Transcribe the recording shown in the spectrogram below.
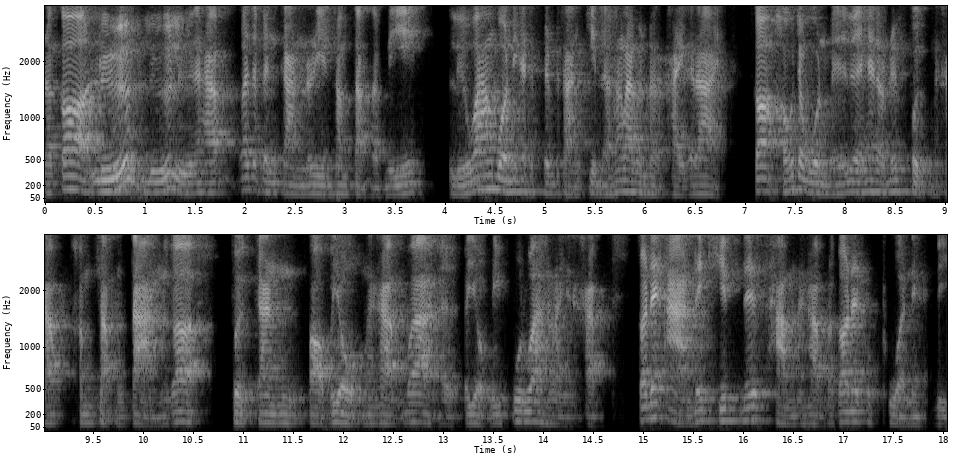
แล้วก็หรือหรือหรือนะครับ ก็จะเป็นการเรียนคำศัพท์แบบนี้ หรือว่าข้างบนนี้อาจจะเป็นภาษาอังกฤษแล้วข้างล่างเป็นภาษาไทยก็ได้ ก็เขาก็จะวนไปเรื่อยๆให้เราได้ฝึกนะครับคำศัพท์ต่างๆ แล้วก็ฝึกการตอบประโยคนะครับ ว่าเออประโยคนี้พูดว่าอะไรนะครับ ก็ได้อ่านได้คิดได้ทำนะครับ แล้วก็ได้ทบทวนเนี่ยดี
